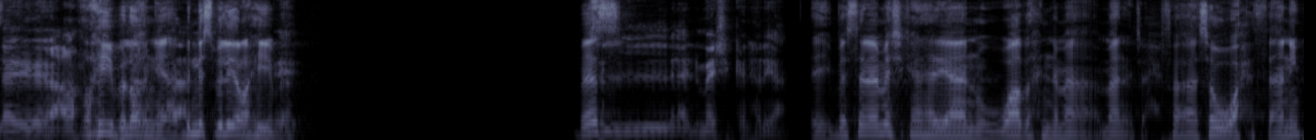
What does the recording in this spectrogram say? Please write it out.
رهيبة الأغنية. بالنسبة لي رهيبة. إيه. بس, ال animation كان هريان. اي بس ال animation كان هريان وواضح إنه ما ما نجح. فسووا واحد ثاني.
